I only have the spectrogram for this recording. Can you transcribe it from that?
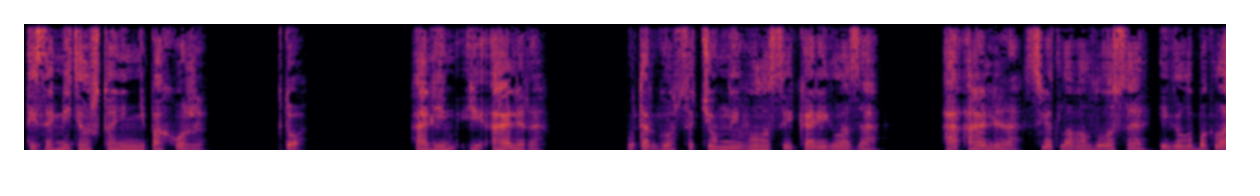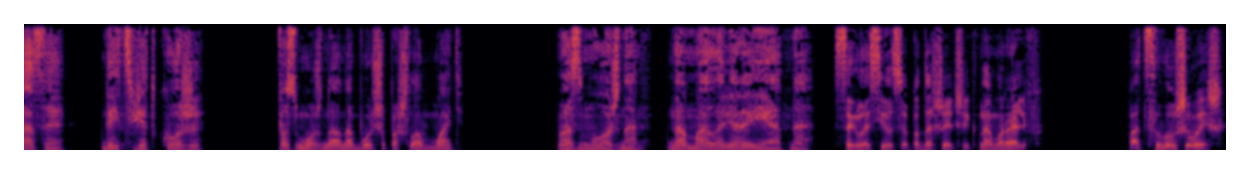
«Ты заметил, что они не похожи?» Алим и Алера. У торговца темные волосы и карие глаза, а Алера светловолосая и голубоглазая, да и цвет кожи». «Возможно, она больше пошла в мать?» «Возможно, но маловероятно», — согласился подошедший к нам Ральф. «Подслушиваешь?»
